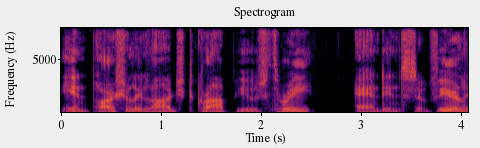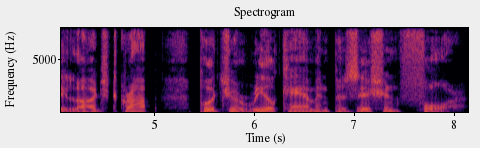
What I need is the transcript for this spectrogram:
In partially lodged crop, use 3, and in severely lodged crop, put your reel cam in position 4.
